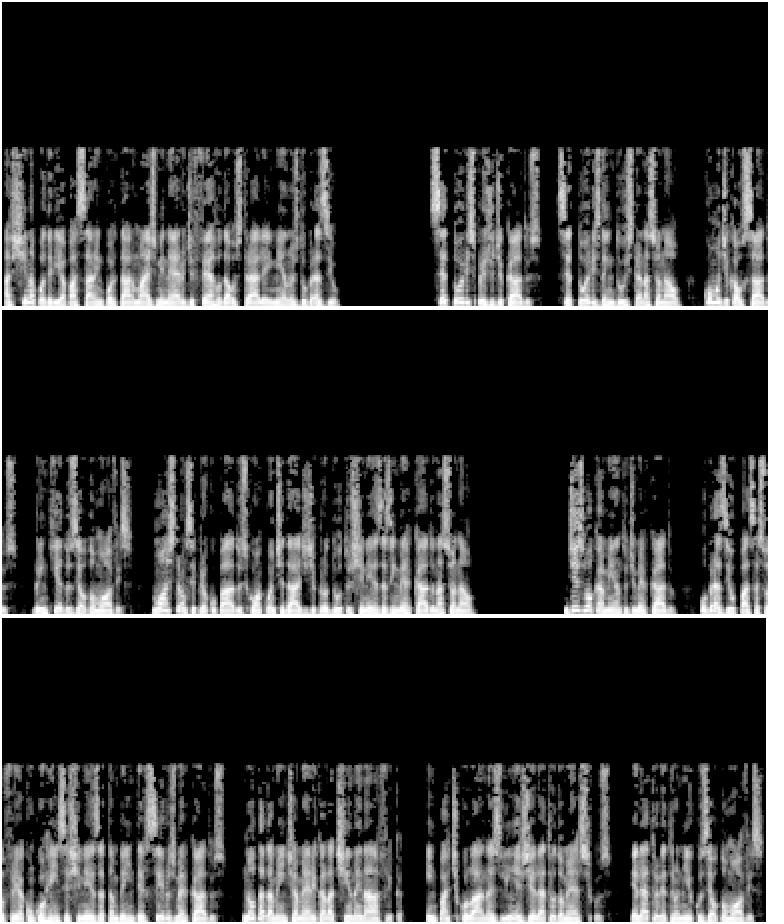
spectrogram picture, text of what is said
A China poderia passar a importar mais minério de ferro da Austrália e menos do Brasil. Setores prejudicados, setores da indústria nacional, como de calçados, brinquedos e automóveis, mostram-se preocupados com a quantidade de produtos chinesas em mercado nacional. Deslocamento de mercado. O Brasil passa a sofrer a concorrência chinesa também em terceiros mercados, notadamente América Latina e na África, em particular nas linhas de eletrodomésticos, eletroeletrônicos e automóveis.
